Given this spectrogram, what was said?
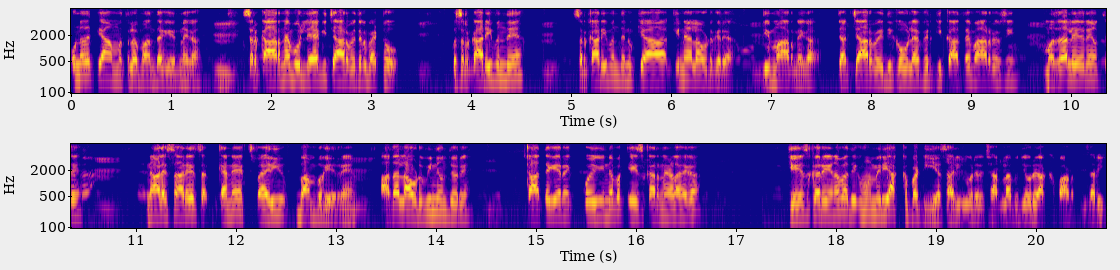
ਉਹਨਾਂ ਦਾ ਕੀ ਮਤਲਬ ਬੰਦਾ ਗਿਰਨੇ ਦਾ? ਸਰਕਾਰ ਨੇ ਬੋਲਿਆ ਕਿ 4 ਵਜੇ ਤੱਕ ਬੈਠੋ। ਹੂੰ। ਉਹ ਸਰਕਾਰੀ ਬੰਦੇ ਆ। ਹੂੰ। ਸਰਕਾਰੀ ਬੰਦੇ ਨੂੰ ਕਿਆ ਕਿਹਨੇ ਅਲਾਉਡ ਕਰਿਆ? ਕਿ ਮਾਰਨੇ ਦਾ ਜਦ 4 ਵਜੇ ਦੀ ਕੋਲ ਹੈ ਫਿਰ ਕੀ ਕਾਤੇ ਮਾਰ ਰਹੇ ਹੋ ਸੀ ਮਜ਼ਾ ਲੈ ਰਹੇ ਹੂੰ ਨਾਲੇ ਸਾਰੇ ਸ- ਕਹਿੰਦੇ ਐਕਸਪਾਇਰੀ ਬੰਬ ਘੇਰ ਰਹੇ ਆ। ਹੂੰ। ਆ ਤਾਂ ਅਲਾਉਡ ਵੀ ਨਹੀਂ ਹੁੰਦੇ ਉਰੇ। ਕਾਤੇ ਘੇਰ ਰਹੇ? ਕੋਈ ਇਹਨਾਂ ਪਰ ਕੇਸ ਕਰਨ ਵਾਲਾ ਹੈਗਾ। ਕੇਸ ਕਰੇ ਨਾ ਬਾ ਦੇਖ ਹੁਣ ਮੇਰੀ ਅੱਖ ਪਟੀ ਹੈ ਸਾਰੀ ਉਰੇ ਛਰਲਾ ਵਜੇ ਉਰੇ ਅੱਖ ਪਾੜਤੀ ਸਾਰੀ।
